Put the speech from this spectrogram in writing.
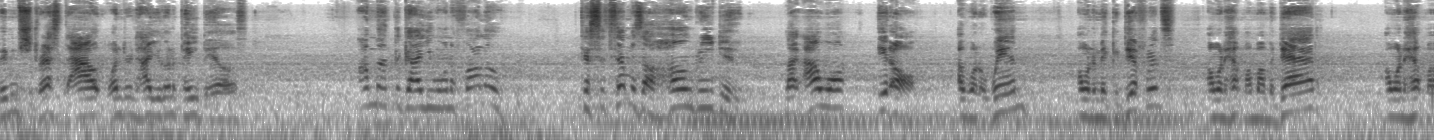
living stressed out, wondering how you're going to pay bills, I'm not the guy you want to follow. Because Setema's a hungry dude. Like, I want it all. I want to win. I want to make a difference. I want to help my mom and dad. I want to help my,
